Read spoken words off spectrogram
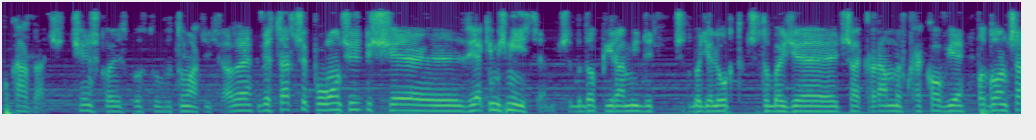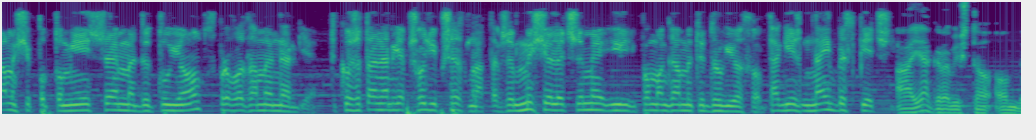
pokazać. Ciężko jest po prostu wytłumaczyć, ale wystarczy połączyć się z jakimś miejscem, czy do piramidy, czy to będzie Lourdes, czy to będzie czakram w Krakowie. Podłączamy się pod to miejsce, medytując, sprowadzamy energię. Tylko, że ta energia przychodzi przez nas, także my się leczymy i pomagamy tej drugiej osobie. Tak jest najbezpieczniej. A jak robisz to OB?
